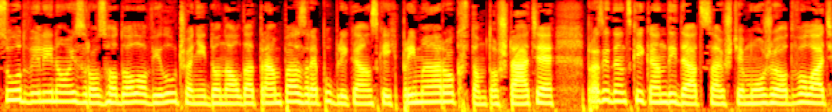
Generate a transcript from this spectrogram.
Súd v Illinois rozhodol o vylúčení Donalda Trumpa z republikánskych primárok v tomto štáte. Prezidentský kandidát sa ešte môže odvolať.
